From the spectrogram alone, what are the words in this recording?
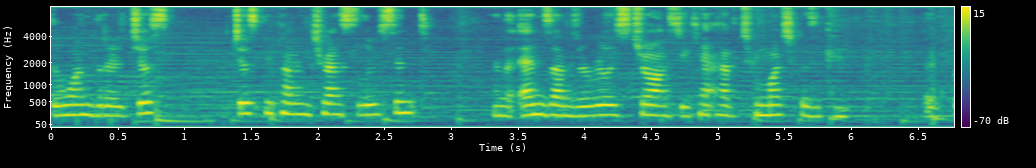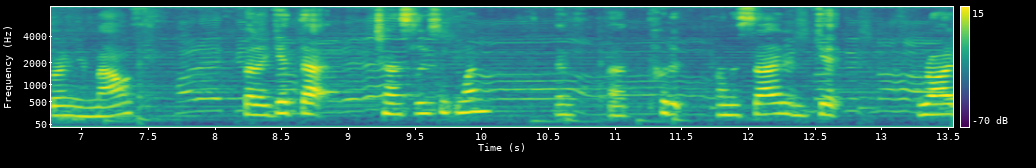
the ones that are just just becoming translucent and the enzymes are really strong so you can't have too much because it can like burn your mouth. But I get that translucent one and uh, put it on the side and get raw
